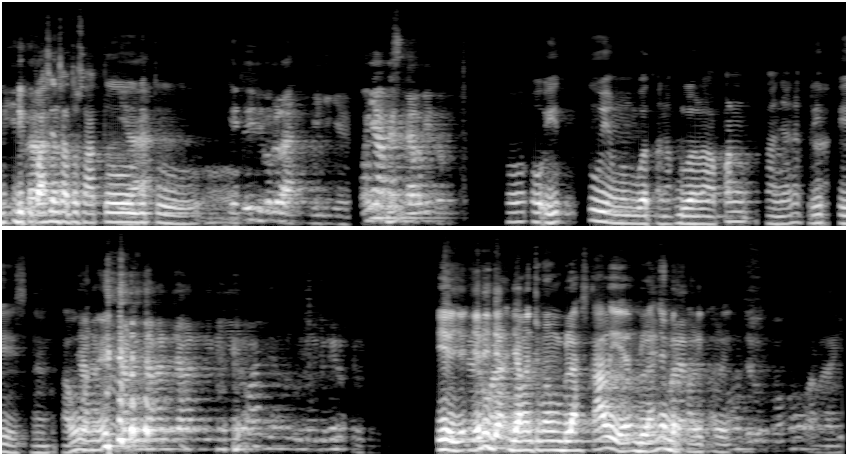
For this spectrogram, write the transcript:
dikupasin satu-satu Iya. gitu. Oh. itu juga belah bijinya. Pokoknya sampai sedalam itu. Oh, oh itu yang membuat anak 28 tanyanya kritis. Nah, ketahuan nih. jangan jangan, ini ujung-ujungnya doang. Iya, jadi jangan, jangan cuma membelah sekali ya, belahnya Jadi berkali-kali. Oh, koko warna.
